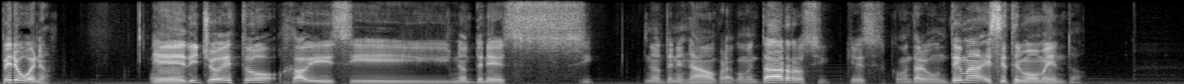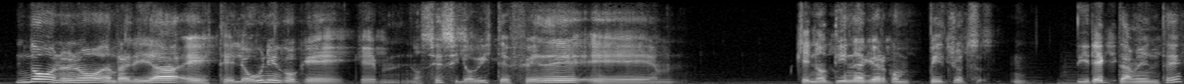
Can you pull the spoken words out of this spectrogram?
Pero bueno. dicho esto, Javi, si no tenés. No tenés nada para comentar, o si quieres comentar algún tema, es este el momento. No, no, no, en realidad, este, lo único que, no sé si lo viste, Fede, eh, que no tiene que ver con Patriots directamente,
